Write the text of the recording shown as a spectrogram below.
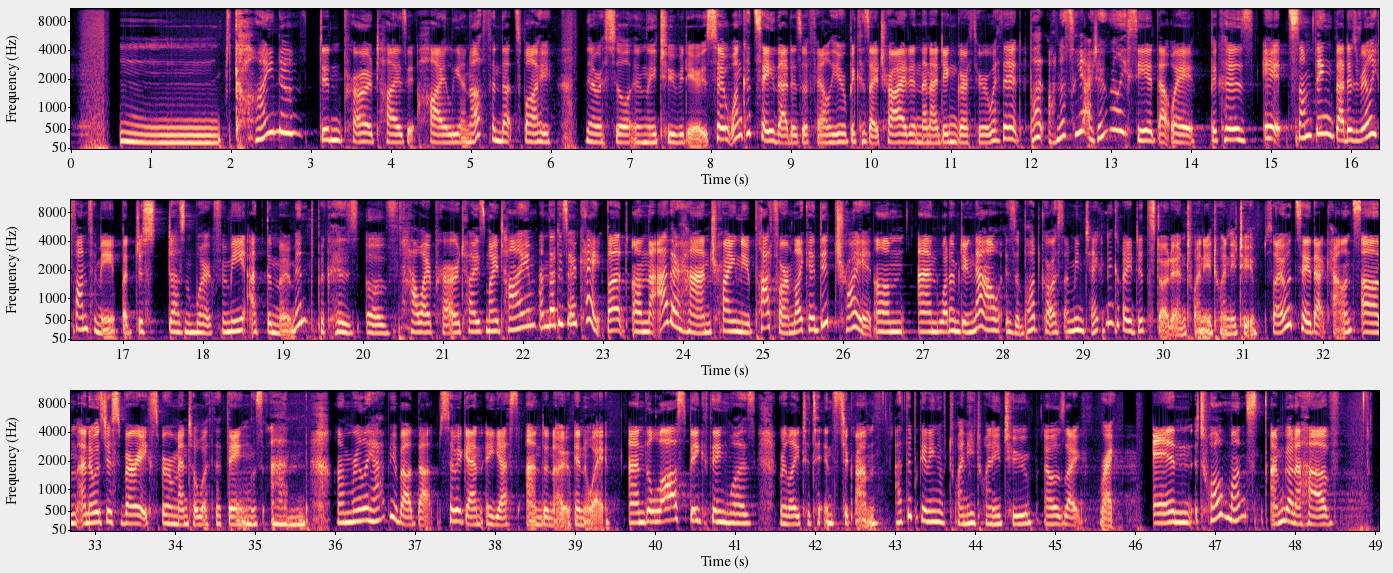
mm, kind of didn't prioritize it highly enough, and that's why there are still only two videos. So one could say that is a failure because I tried and then I didn't go through with it. But honestly, I don't really see it that way because it's something that is really fun for me, but just doesn't work for me at the moment because of how I prioritize my time, and that is okay. But on the other hand, trying new platform, like I did try it, um, and what I'm doing now is a podcast. I mean, technically, I did start it in 2022, so I would say that counts. Um, and it was just very experimental with the things, and I'm really happy about that. So, again, a yes and a no in a way. And the last big thing was related to Instagram. At the beginning of 2022, I was like, right, in 12 months, I'm going to have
